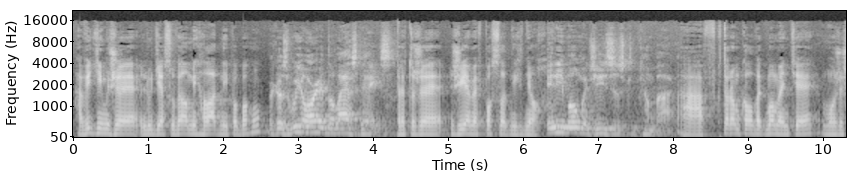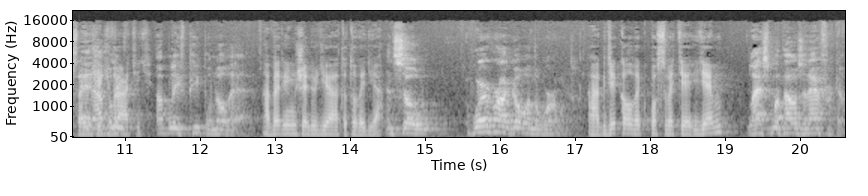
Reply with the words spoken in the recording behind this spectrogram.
A vidím, že ľudia sú veľmi hladní po Bohu, because we are in the last days. pretože žijeme v posledných dňoch. Any moment, Jesus can come back. A v ktoromkoľvek momente môže sa Ježiš believe, vrátiť. I believe people know that. A verím, že ľudia toto vedia. And so, wherever I go in the world, A kdekoľvek po svete idem, last month I was in Africa.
